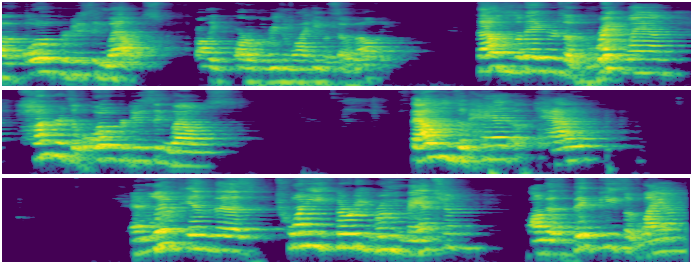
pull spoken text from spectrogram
of oil producing wells, probably part of the reason why he was so wealthy. Thousands of acres of great land, hundreds of oil producing wells, thousands of head of cattle, and lived in this 20, 30 room mansion on this big piece of land.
